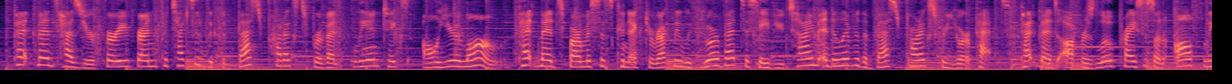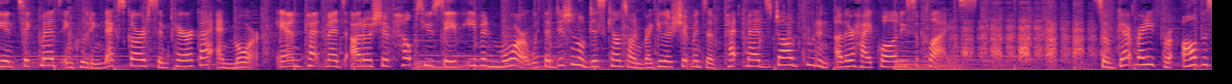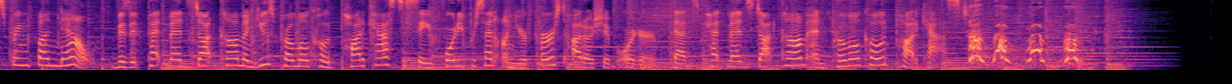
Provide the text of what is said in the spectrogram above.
PetMeds has your furry friend protected with the best products to prevent flea and ticks all year long. PetMeds pharmacists connect directly with your vet to save you time and deliver the best products for your pet. PetMeds offers low prices on all flea and tick meds, including NexGard, Simparica, and more. And PetMeds AutoShip helps you save even more with additional discounts on regular shipments of pet meds, dog food, and other high quality supplies. So get ready for all the spring fun now. Visit petmeds.com and use promo code PODCAST to save 40% on your first auto ship order. That's petmeds.com and promo code PODCAST.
